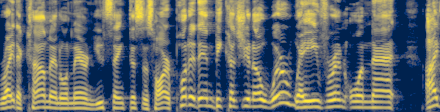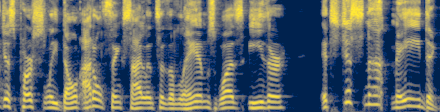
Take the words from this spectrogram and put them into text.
write a comment on there and you think this is hard, put it in because you know we're wavering on that. I just personally don't. I don't think Silence of the Lambs was either. It's just not made to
